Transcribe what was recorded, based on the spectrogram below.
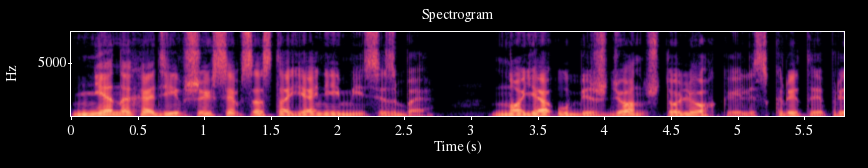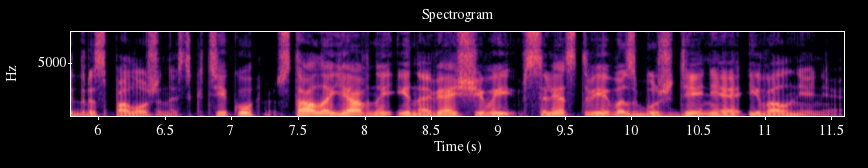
не находившихся в состоянии миссис Б. Но я убежден, что легкая или скрытая предрасположенность к тику стала явной и навязчивой вследствие возбуждения и волнения.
